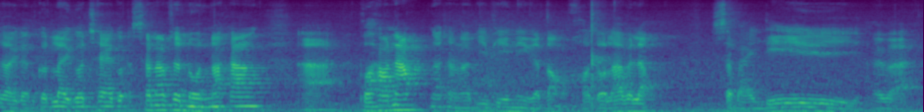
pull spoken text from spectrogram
ช่วยกันกดไลค์กดแชร์กดสนับสนุนนะทางอ่าพวกเฮานับนะสำหรับ EP นี้ก็ต้องขอตัวลาไปแล้วสบายดีบ๊ายบาย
